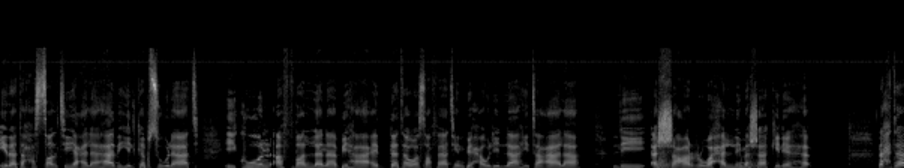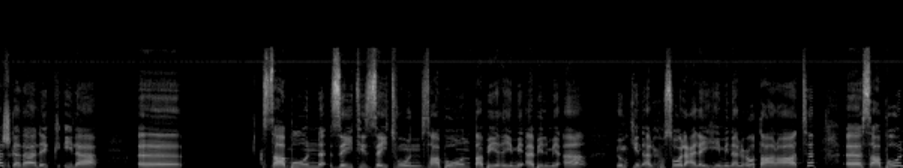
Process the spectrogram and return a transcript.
إذا تحصلت على هذه الكبسولات يكون أفضل لنا بها عدة وصفات بحول الله تعالى للشعر وحل مشاكله. نحتاج كذلك إلى آه صابون زيت الزيتون صابون طبيعي مئة بالمئة يمكن الحصول عليه من العطارات. آه، صابون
